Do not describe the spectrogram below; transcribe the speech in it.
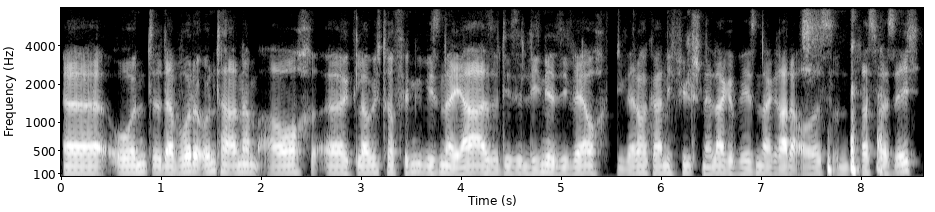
Äh, und äh, da wurde unter anderem auch, glaube ich, darauf hingewiesen, na ja, also diese Linie, die wäre auch, die wäre doch gar nicht viel schneller gewesen da geradeaus und was weiß ich.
